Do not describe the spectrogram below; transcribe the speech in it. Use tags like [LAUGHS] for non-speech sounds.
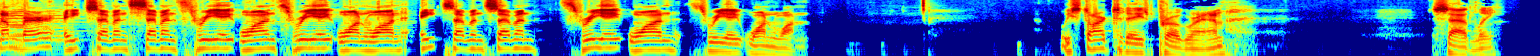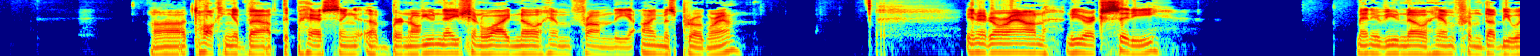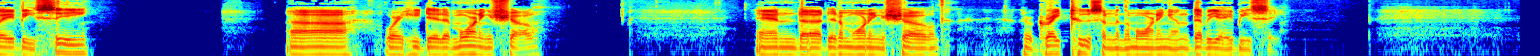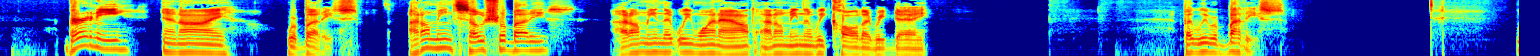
Number, 877-381-3811, 877-381-3811. We start today's program, sadly, uh, talking about the passing of Bernard. You nationwide know him from the IMUS program. In and around New York City, Many of you know him from WABC, uh, where he did a morning show and uh, did a morning show. They were great twosome in the morning on WABC. Bernie and I were buddies. I don't mean social buddies. I don't mean that we went out. I don't mean that we called every day. But we were buddies.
